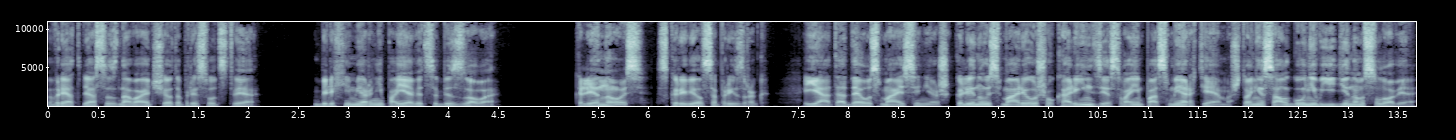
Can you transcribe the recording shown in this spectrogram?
вряд ли осознавая чье-то присутствие. Бельхимер не появится без зова. «Клянусь», — скривился призрак. «Я, Тадеус Майсиниш, клянусь Мариушу Каринзе своим посмертием, что не солгу ни в едином слове.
